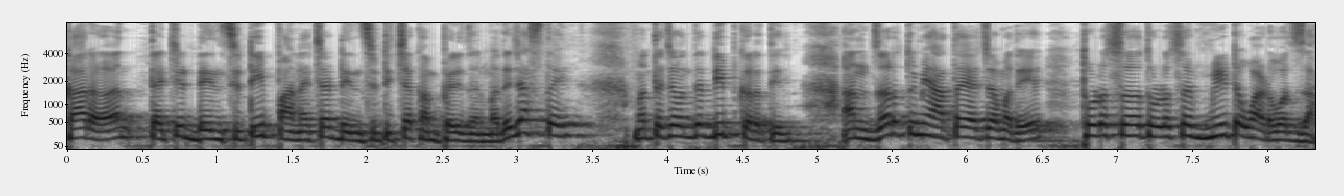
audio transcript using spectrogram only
कारण त्याची डेन्सिटी पाण्याच्या डेन्सिटीच्या कम्पॅरिझनमध्ये जास्त आहे. मग त्याच्यामध्ये डीप करतील. आणि जर तुम्ही आता याच्यामध्ये थोडंसं थोडंसं मीठ वाढवत जा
